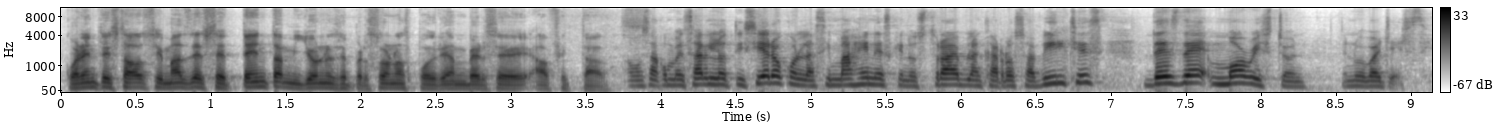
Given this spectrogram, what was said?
40 estados y más de 70 millones de personas podrían verse afectadas. Vamos a comenzar el noticiero con las imágenes que nos trae Blanca Rosa Vilches desde Morristown, en Nueva Jersey.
